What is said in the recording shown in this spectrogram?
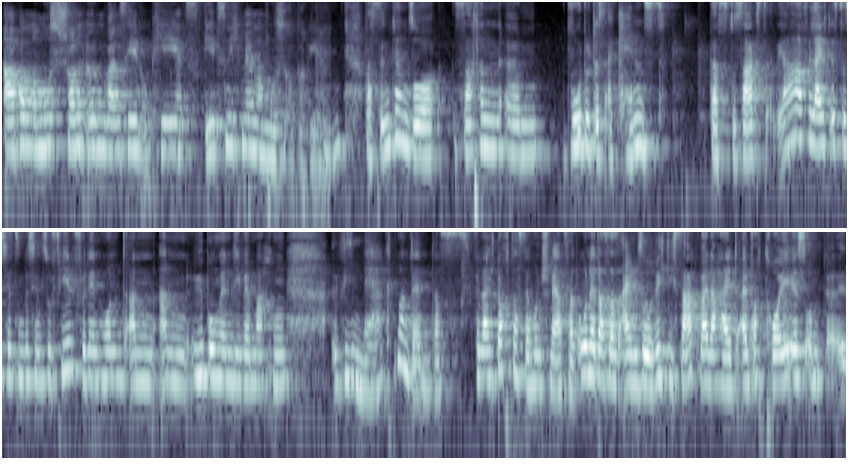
aber man muss schon irgendwann sehen, okay, jetzt geht es nicht mehr, man muss operieren. Mhm. Was sind denn so Sachen, ähm, wo du das erkennst, dass du sagst, ja, vielleicht ist das jetzt ein bisschen zu viel für den Hund an, an Übungen, die wir machen. Wie merkt man denn, dass vielleicht doch, dass der Hund Schmerz hat, ohne dass es einem so richtig sagt, weil er halt einfach treu ist und äh,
